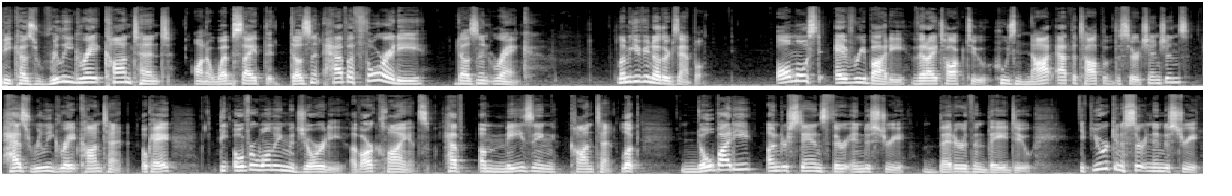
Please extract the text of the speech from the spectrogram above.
because really great content on a website that doesn't have authority doesn't rank. Let me give you another example almost everybody that I talk to who's not at the top of the search engines has really great content, okay? The overwhelming majority of our clients have amazing content. Look, nobody understands their industry better than they do. If you work in a certain industry,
